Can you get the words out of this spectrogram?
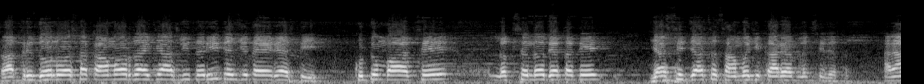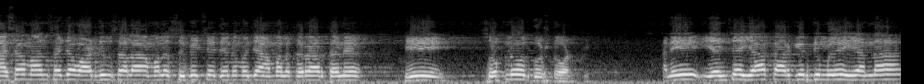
रात्री दोन वाजता कामावर जायची असली तरी त्यांची तयारी असती. कुटुंबाचे लक्ष न देता ते जास्तीत जास्त सामाजिक कार्यात लक्ष देतात. आणि अशा माणसाच्या वाढदिवसाला आम्हाला शुभेच्छा देणं म्हणजे आम्हाला खऱ्या अर्थानं हे स्वप्नवत गोष्ट वाटते. आणि यांच्या या कारकिर्दीमुळे यांना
